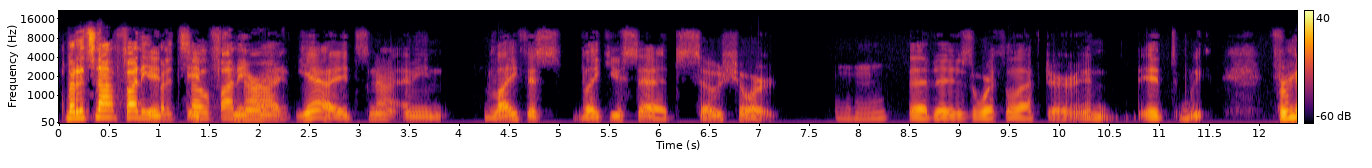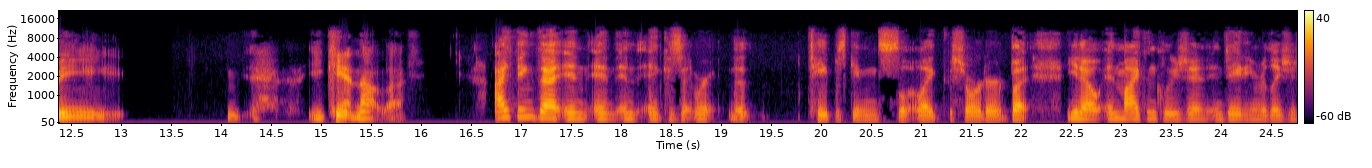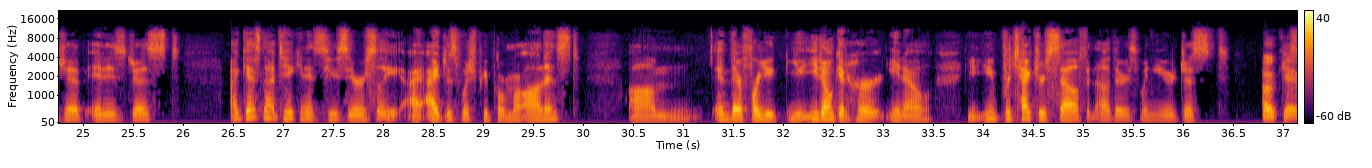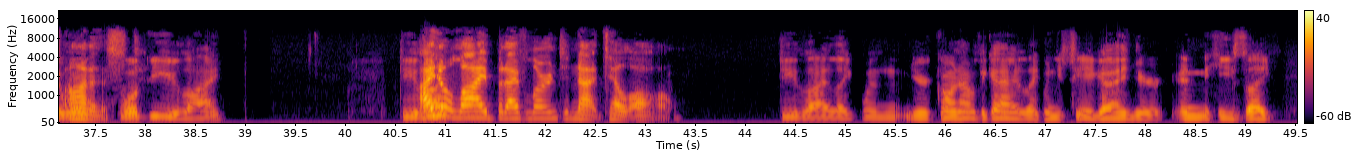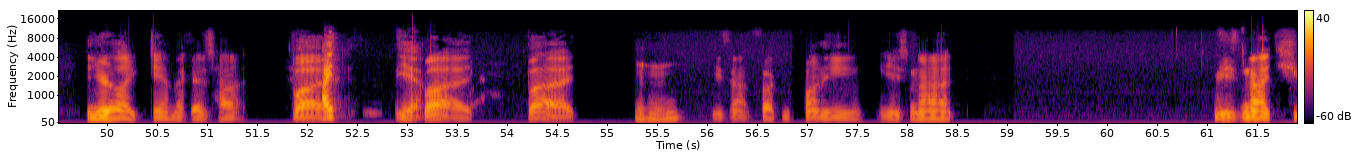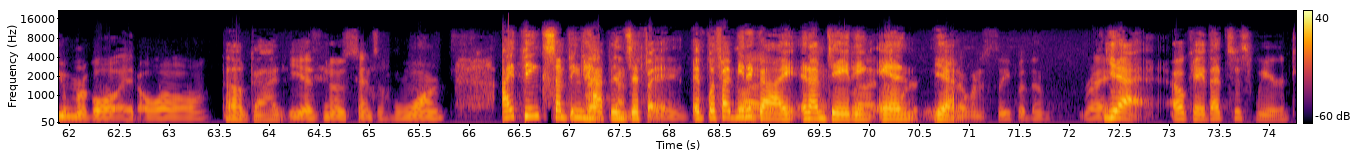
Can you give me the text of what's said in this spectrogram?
but it's not funny, it- but it's so funny, not- right? Yeah, it's not. I mean, life is like you said, so short hmm that it is worth the laughter, and it we, for me, you can't not laugh. I think that in in in because we're the tape is getting slow, like shorter, but you know, in my conclusion in dating relationship, it is just, I guess, not taking it too seriously. I, I just wish people were more honest, um, and therefore you you, you don't get hurt. You know, you, you protect yourself and others when you're just. Okay, Just well, honest. well, do you lie? Do you? Lie? I don't lie, but I've learned to not tell all. Do you lie like when you're going out with a guy, like when you see a guy and you're and he's like, and you're like, damn, that guy's hot, but I- Yeah. but but hmm he's not fucking funny. He's not. He's not humorable at all. Oh God. He has no sense of warmth. I think something That happens kind of if I if, if I meet a guy and I'm dating But I and wanna- yeah but I want to sleep with him, right? yeah okay that's just weird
